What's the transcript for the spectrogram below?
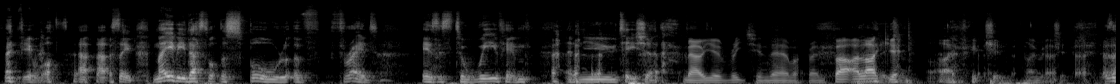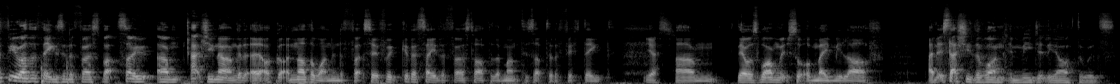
Maybe it was at that scene. Maybe that's what the spool of thread is, is to weave him a new t-shirt. No, you're reaching there, my friend. But I like it. I'm reaching. I'm reaching. There's a few other things in the first month. So um, actually, no, I'm gonna. Uh, I've got another one in the first. So if we're gonna say the first half of the month is up to the 15th, Yes. um, there was one which sort of made me laugh, and it's actually the one immediately afterwards.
